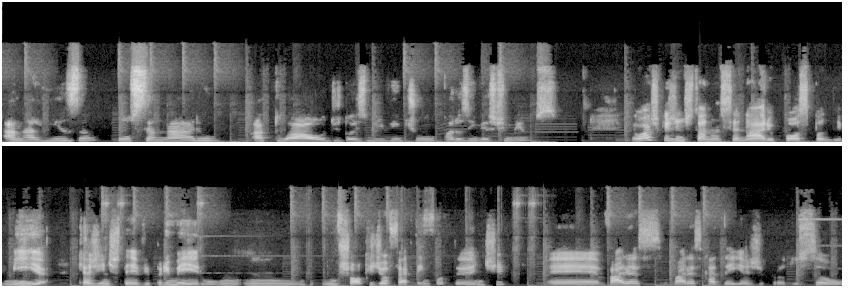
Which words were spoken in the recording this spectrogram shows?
analisa o cenário atual de 2021 para os investimentos? Eu acho que a gente está num cenário pós-pandemia que a gente teve, primeiro, um, um, um choque de oferta importante, é, várias, várias cadeias de produção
